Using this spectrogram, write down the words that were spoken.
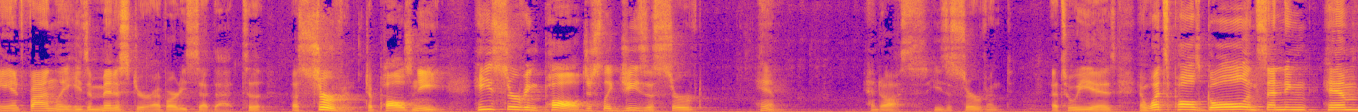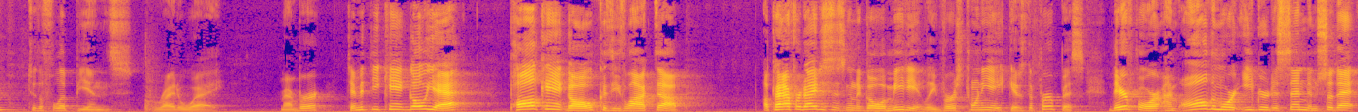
And finally, he's a minister. I've already said that, to a servant to Paul's need. He's serving Paul just like Jesus served him and us. He's a servant. That's who he is. And what's Paul's goal in sending him to the Philippians right away? Remember? Timothy can't go yet. Paul can't go because he's locked up. Epaphroditus is going to go immediately. Verse 28 gives the purpose. Therefore, I'm all the more eager to send him so that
